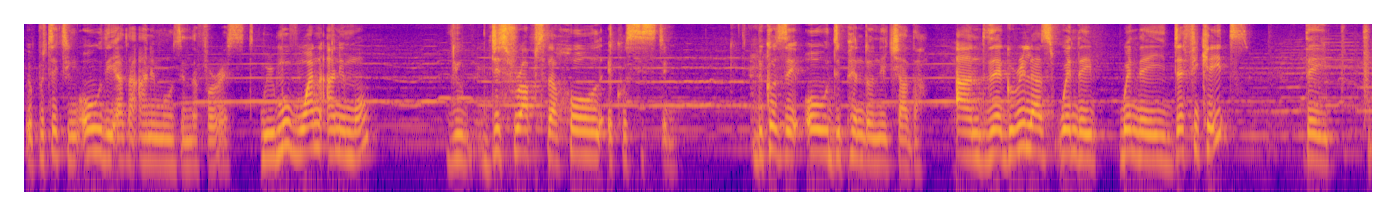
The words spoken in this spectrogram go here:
we're protecting all the other animals in the forest. We remove one animal, you disrupt the whole ecosystem because they all depend on each other. And the gorillas, when they, when they defecate, they p-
